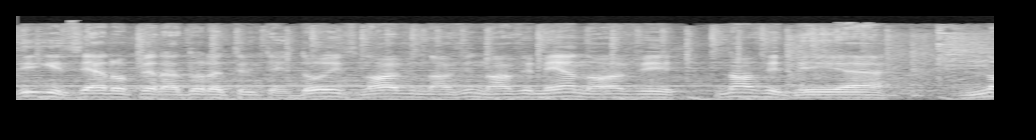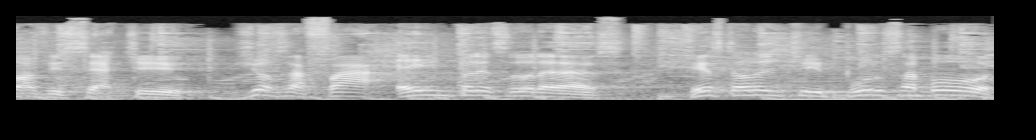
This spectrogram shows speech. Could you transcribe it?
Ligue 0 operadora 32 99969 9697. Josafá Impressoras. Restaurante Puro Sabor,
